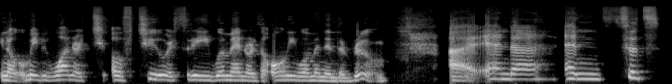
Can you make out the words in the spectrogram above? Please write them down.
you know, maybe one or two of two or three women or the only woman in the room. Uh, and uh, and so it's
